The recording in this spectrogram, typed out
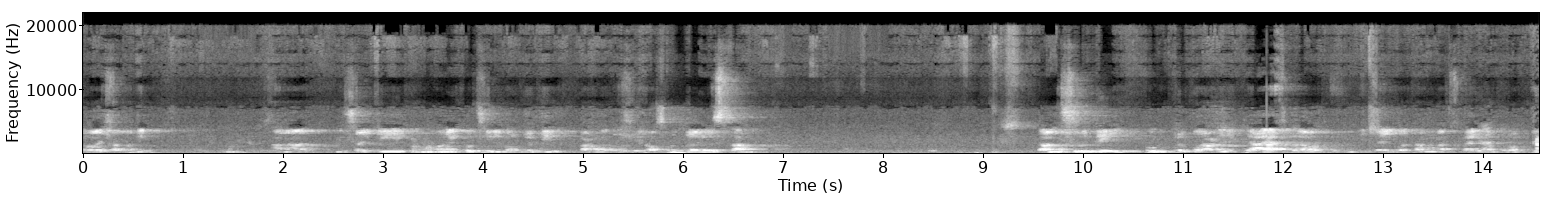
হওয়াই স্বাভাবিক। আমার বিষয়টি অনেক কঠিন এবং জটিল। বাংলাদেশের অভ্যুদয় ইসলাম তো আমি শুরুতেই পবিত্র কোরআনের একটি আয়াত তেলাওয়াত করতে চাই। কালিমাতু রাব্বিকা।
